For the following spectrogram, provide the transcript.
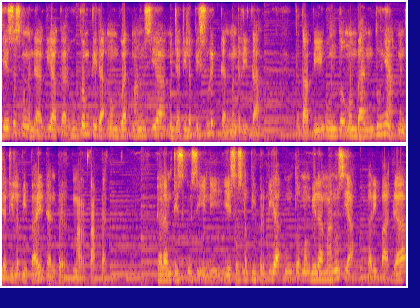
Yesus mengendaki agar hukum tidak membuat manusia menjadi lebih sulit dan menderita, tetapi untuk membantunya menjadi lebih baik dan bermartabat. Dalam diskusi ini, Yesus lebih berpihak untuk membela manusia daripada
